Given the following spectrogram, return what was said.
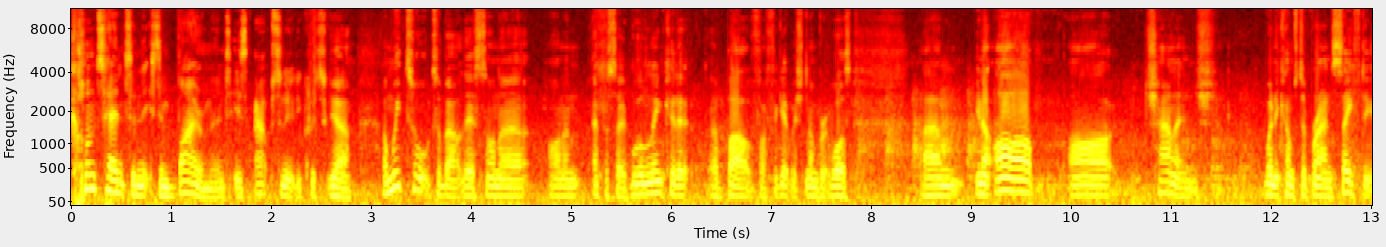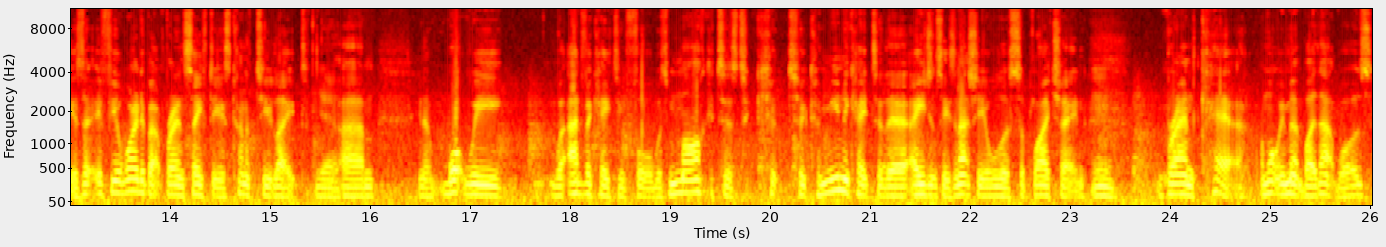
content and its environment is absolutely critical. Yeah, and we talked about this on a on an episode. We'll link it above. I forget which number it was. Um, you know, our our challenge when it comes to brand safety is that if you're worried about brand safety, it's kind of too late. Yeah. Um, you know, what we were advocating for was marketers to co- to communicate to their agencies and actually all the supply chain brand care. And what we meant by that was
